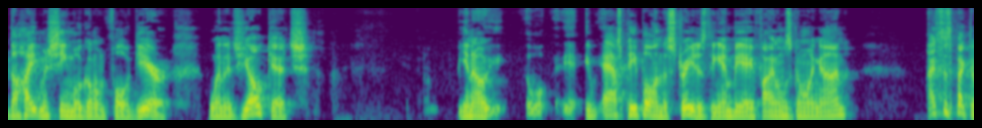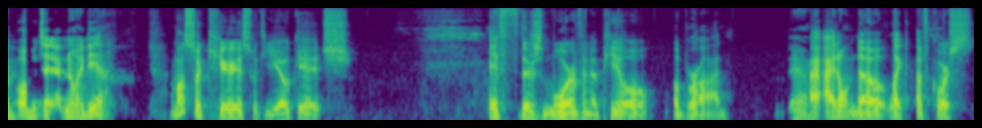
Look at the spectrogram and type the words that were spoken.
the hype machine will go in full gear. When it's Jokic, you know, ask people on the street, is the NBA Finals going on? I suspect a Oh. would say I have no idea. I'm also curious with Jokic if there's more of an appeal abroad. Yeah. I, I don't know. Like, of course,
